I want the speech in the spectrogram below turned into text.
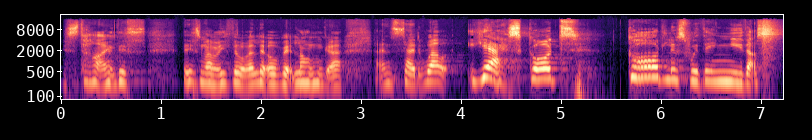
This time, this, this mummy thought a little bit longer and said, Well, yes, God, God lives within you. That's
